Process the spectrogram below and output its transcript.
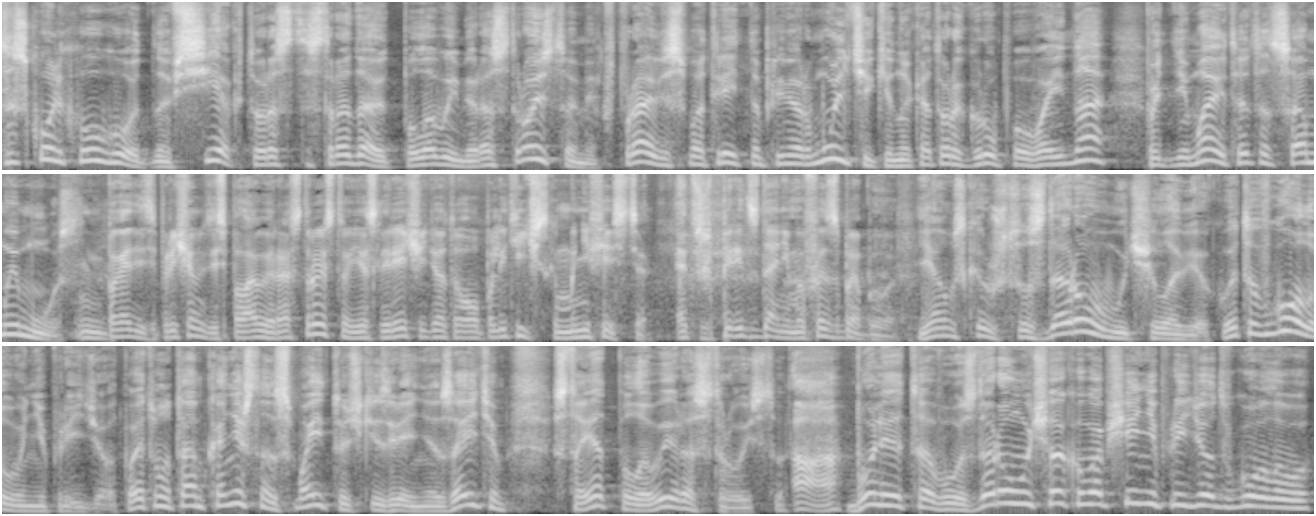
да сколько угодно. Все, кто страдают половыми расстройствами, вправе смотреть, например, мультики, на которых группа «Война» поднимает этот самый мост. Погодите, при чем здесь половые расстройства, если речь идет о политическом манифесте? Это же перед зданием ФСБ было. Я вам скажу, что здоровому человеку это в голову не придет. Поэтому там, конечно, с моей точки зрения, за этим стоят половые расстройства. А. Более того, здоровому человеку вообще не придет в голову,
